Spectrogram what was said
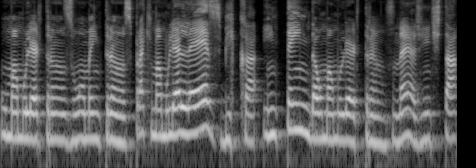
uma mulher trans, um homem trans, para que uma mulher lésbica entenda uma mulher trans, né? A gente está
